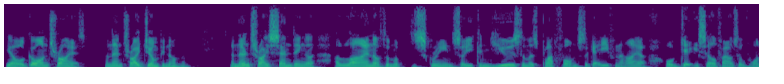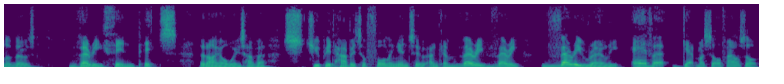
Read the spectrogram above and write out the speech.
Yeah, well, go on, try it, and then try jumping on them, and then try sending a, a line of them up the screen so you can use them as platforms to get even higher, or get yourself out of one of those very thin pits that I always have a stupid habit of falling into and can very, very, very rarely ever get myself out of.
